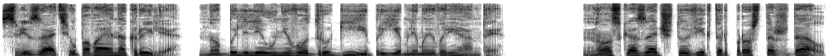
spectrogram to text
Связать, уповая на крылья, но были ли у него другие приемлемые варианты? Но сказать, что Виктор просто ждал,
